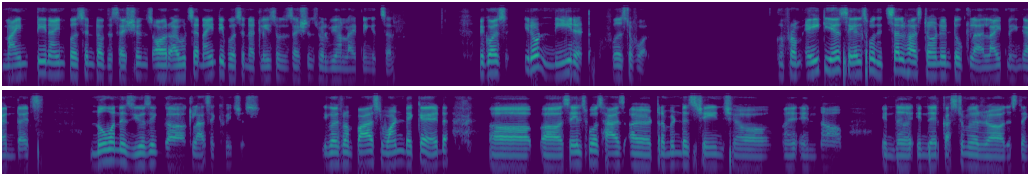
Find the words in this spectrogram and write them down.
99% of the sessions, or I would say 90% at least of the sessions, will be on Lightning itself, because you don't need it. First of all, from eight years, Salesforce itself has turned into Lightning, and it's no one is using uh, Classic features because from past one decade uh, uh, Salesforce has a tremendous change uh, in uh, in the in their customer uh, this thing.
